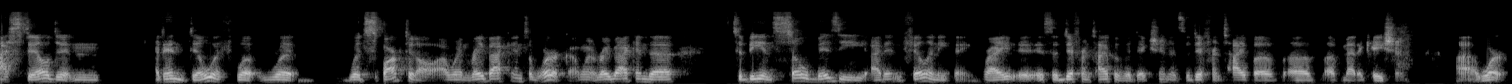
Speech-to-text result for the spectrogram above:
I still didn't I didn't deal with what what what sparked it all. I went right back into work. I went right back into to being so busy. I didn't feel anything. Right? It's a different type of addiction. It's a different type of of, of medication uh, work.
